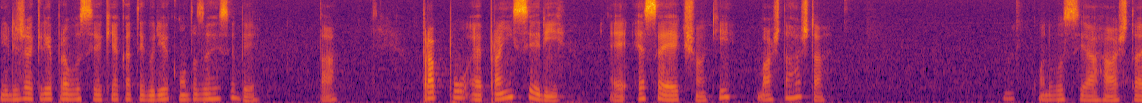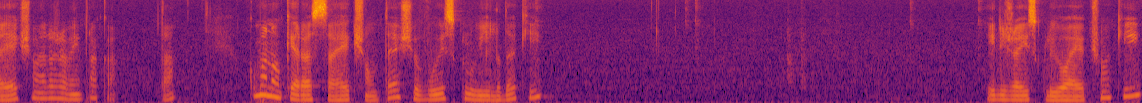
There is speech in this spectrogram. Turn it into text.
Ele já cria para você aqui a categoria contas a receber, tá? Para é, inserir é, essa action aqui, basta arrastar. Quando você arrasta a action, ela já vem para cá, tá? Como eu não quero essa action teste, eu vou excluí-lo daqui. Ele já excluiu a action aqui,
